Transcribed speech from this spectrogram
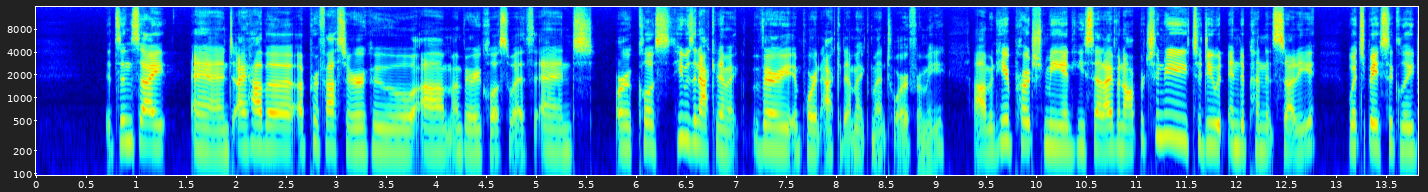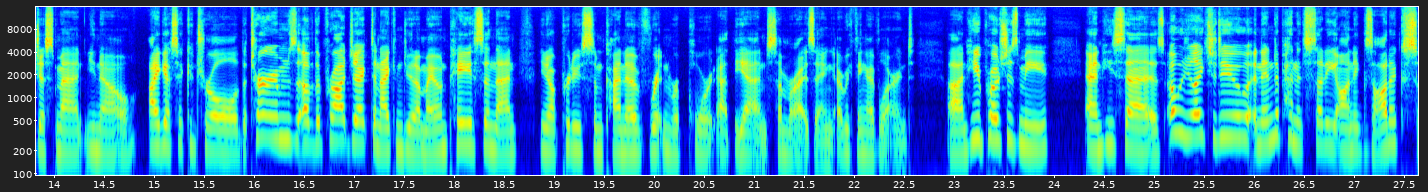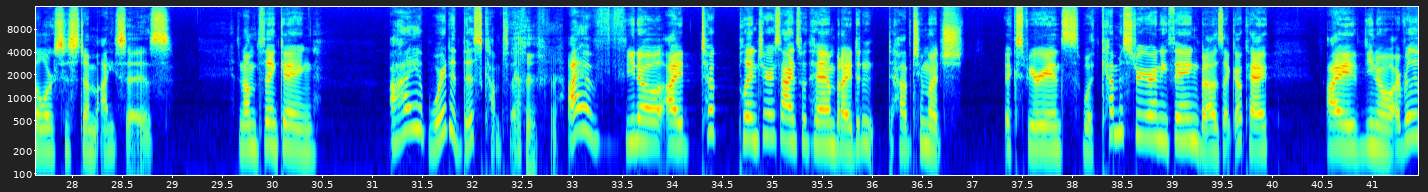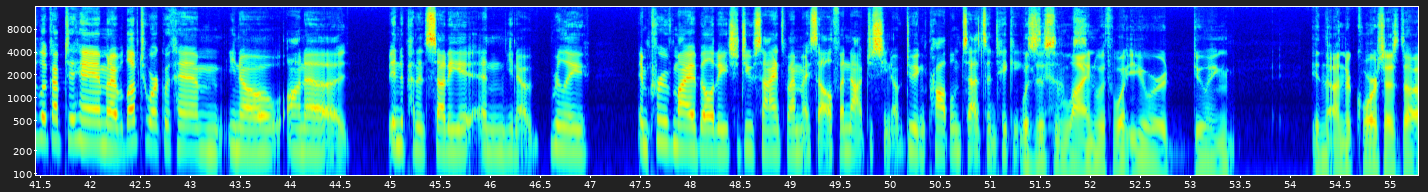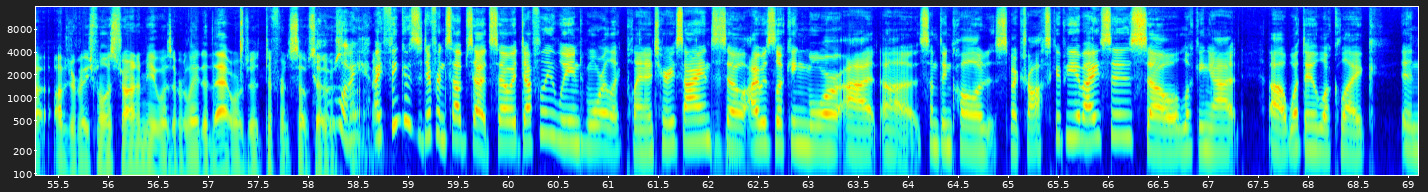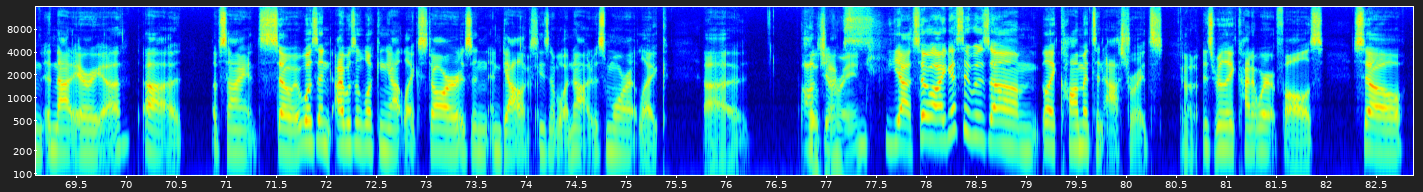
it's in sight. And I have a, a professor who um, I'm very close with, and or close. He was an academic, very important academic mentor for me. Um, and he approached me and he said, "I have an opportunity to do an independent study." Which basically just meant, you know, I get to control the terms of the project and I can do it at my own pace and then, you know, produce some kind of written report at the end summarizing everything I've learned. Uh, and he approaches me and he says, Oh, would you like to do an independent study on exotic solar system ices? And I'm thinking, I where did this come from? I have, you know, I took planetary science with him, but I didn't have too much experience with chemistry or anything. But I was like, okay, I, you know, I really look up to him, and I would love to work with him, you know, on a independent study and you know really improve my ability to do science by myself and not just you know doing problem sets and taking. Was exams. this in line with what you were doing in the undercourse as the observational astronomy? Was it related to that, or was it a different subset of astronomy? I, I, think it was a different subset. So it definitely leaned more like planetary science. Mm-hmm. So I was looking more at uh, something called spectroscopy of ices. So looking at uh, what they look like in in that area uh, of science. So it wasn't I wasn't looking at like stars and, and galaxies and whatnot. It was more at like uh, Close objects. range. Yeah. So I guess it was um like comets and asteroids is really kind of where it falls. So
